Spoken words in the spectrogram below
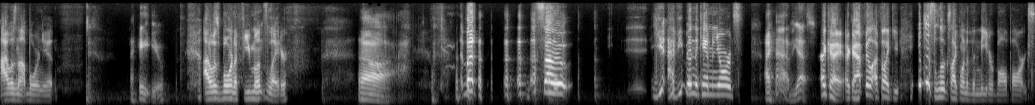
I was not born yet. I hate you. I was born a few months later. Ah. But so, you have you been to Camden Yards? I have, yes. Okay, okay. I feel I feel like you. It just looks like one of the neater ballparks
